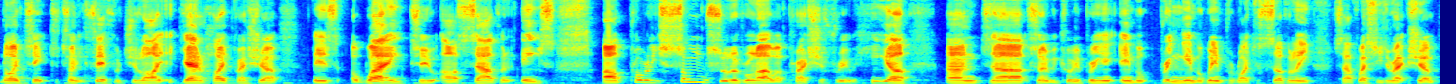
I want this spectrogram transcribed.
19th to 25th of July. Again, high pressure is away to our south and east. Uh, probably some sort of lower pressure through here and uh, so we could be bringing in, bringing in the wind from like a southerly, southwesterly direction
